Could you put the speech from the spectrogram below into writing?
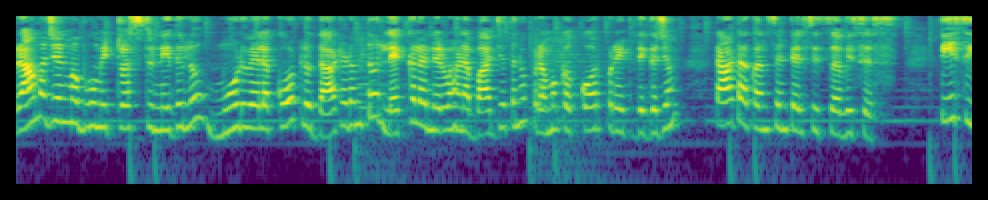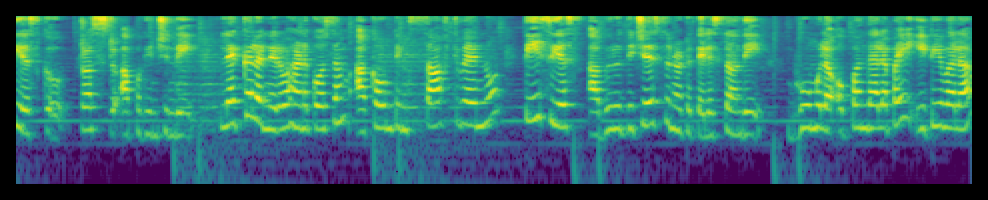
రామజన్మభూమి ట్రస్ట్ నిధులు మూడు వేల కోట్లు దాటడంతో లెక్కల నిర్వహణ బాధ్యతను ప్రముఖ కార్పొరేట్ దిగ్గజం టాటా కన్సల్టెన్సీ సర్వీసెస్ టీసీఎస్కు ట్రస్ట్ అప్పగించింది. లెక్కల నిర్వహణ కోసం అకౌంటింగ్ సాఫ్ట్వేర్ను టీసీఎస్ అభివృద్ధి చేస్తున్నట్టు తెలుస్తోంది. భూముల ఒప్పందాలపై ఇటీవల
